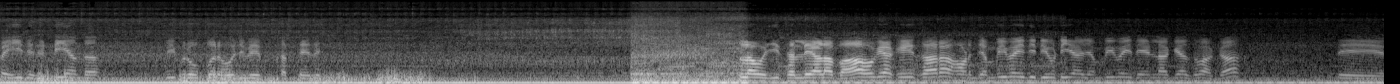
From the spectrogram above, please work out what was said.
ਪਹੀ ਤੇ ਸਿੱਟੀ ਜਾਂਦਾ, ਵੀ ਬਰੋਬਰ ਹੋ ਜਵੇ ਖੱਤੇ ਦੇ ਲਓ ਜੀ, ਥੱਲੇ ਵਾਲਾ ਬਾਹ ਹੋ ਗਿਆ ਖੇਤ ਸਾਰਾ, ਹੁਣ ਜੰਬੀ ਬਾਈ ਦੀ ਡਿਊਟੀ ਆ, ਜੰਬੀ ਬਾਈ ਦੇਣ ਲੱਗ ਗਿਆ ਸੁਹਾਗਾ। ਤੇ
